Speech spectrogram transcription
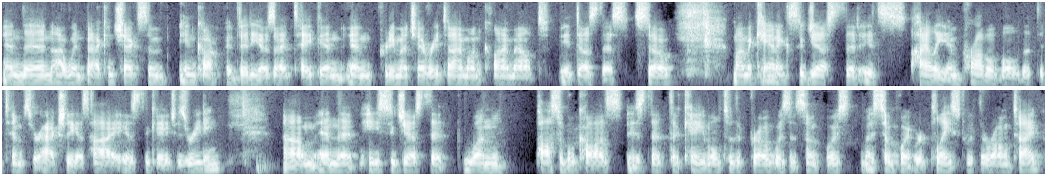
And then I went back and checked some in cockpit videos I'd taken, and pretty much every time on climb out, it does this. So my mechanic suggests that it's highly improbable that the temps are actually as high as the gauge is reading, um, and that he suggests that one possible cause is that the cable to the probe was at some point at some point replaced with the wrong type.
